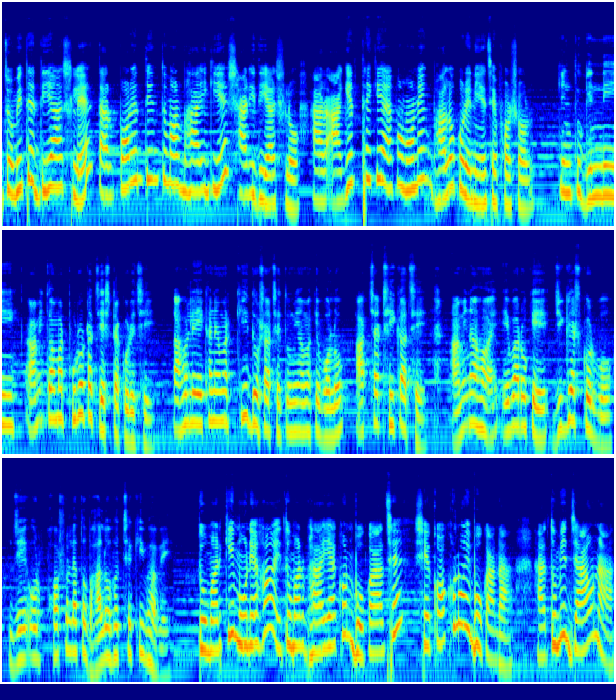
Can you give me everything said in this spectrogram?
জমিতে দিয়ে আসলে, তার পরের দিন তোমার ভাই গিয়ে শাড়ি দিয়ে আসলো। আর আগের থেকে এখন অনেক ভালো করে নিয়েছে ফসল। কিন্তু গিন্নি, আমি তো আমার পুরোটা চেষ্টা করেছি। তাহলে এখানে আমার কি দোষ আছে তুমি আমাকে বলো? আচ্ছা ঠিক আছে। আমি না হয় এবার ওকে জিজ্ঞেস করব যে ওর ফসল এত ভালো হচ্ছে কীভাবে? তোমার কি মনে হয় তোমার ভাই এখন বোকা আছে? সে কখনোই বোকা না। আর তুমি যাও না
